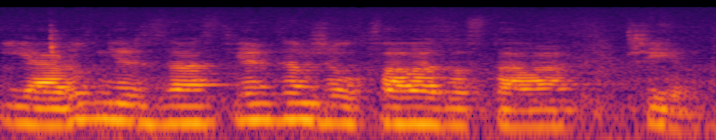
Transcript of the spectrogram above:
i ja również za stwierdzam, że uchwała została przyjęta.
